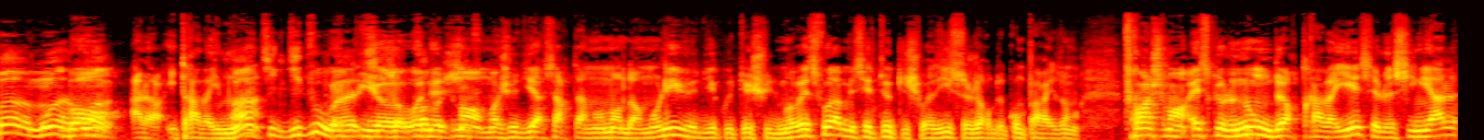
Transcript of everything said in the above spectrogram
moins, moins, Bon, moins. alors, ils travaillent moins. Paraît-il, dites-vous. Et hein, puis, euh, honnêtement, moi je dis à certains moments dans mon livre, je dis écoutez, je suis de mauvaise foi, mais c'est eux qui choisissent ce genre de comparaison. Franchement, est-ce que le nombre d'heures travaillées, c'est le signal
